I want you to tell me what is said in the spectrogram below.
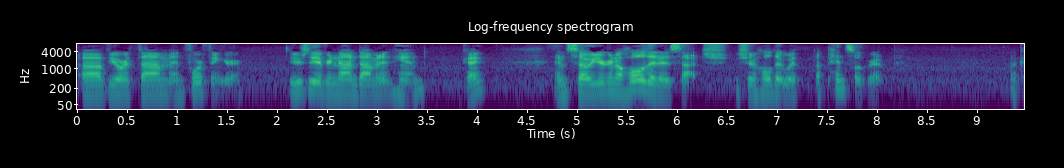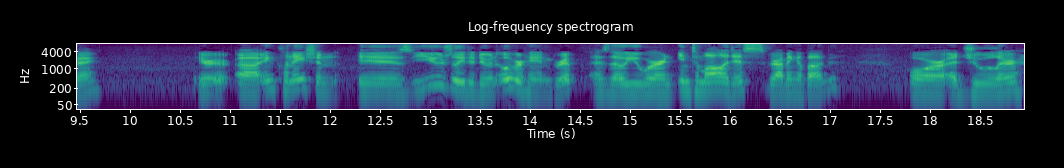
of your thumb and forefinger, usually of your non dominant hand. Okay? And so you're going to hold it as such. You should hold it with a pencil grip. Okay? Your uh, inclination is usually to do an overhand grip, as though you were an entomologist grabbing a bug, or a jeweler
